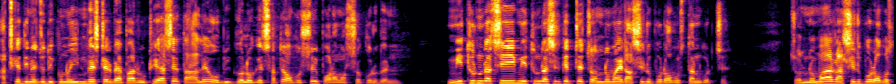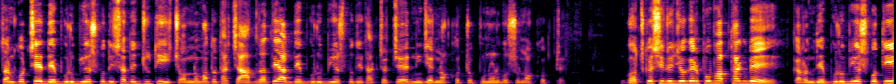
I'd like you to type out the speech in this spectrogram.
আজকের দিনে যদি কোনো ইনভেস্টের ব্যাপার উঠে আসে, তাহলে অভিজ্ঞ লোকের সাথে অবশ্যই পরামর্শ করবেন। মিথুন রাশি, মিথুন রাশির ক্ষেত্রে চন্দ্রমায় রাশির উপর অবস্থান করছে। চন্দ্রমা রাশির উপর অবস্থান করছে। দেবগুরু বৃহস্পতির সাথে জুতি চন্দ্রমা তো থাকছে আদ্রাতে আর দেবগুরু বৃহস্পতি থাকছে হচ্ছে নিজের নক্ষত্র, পুনর্বসু নক্ষত্রে। গজকেশরী যোগের প্রভাব থাকবে, কারণ দেবগুরু বৃহস্পতি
